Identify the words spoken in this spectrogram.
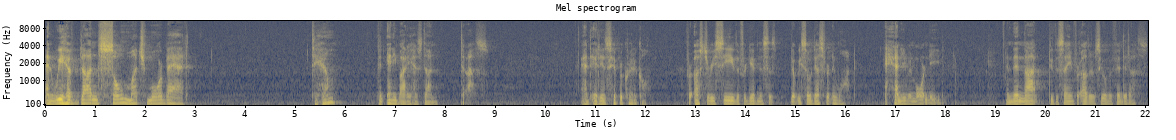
And we have done so much more bad to him than anybody has done to us. And it is hypocritical for us to receive the forgiveness that we so desperately want and even more need, and then not do the same for others who have offended us.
